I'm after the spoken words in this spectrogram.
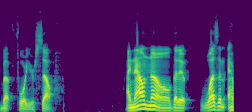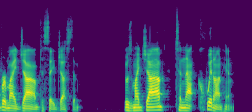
but for yourself. I now know that it wasn't ever my job to save Justin. It was my job to not quit on him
